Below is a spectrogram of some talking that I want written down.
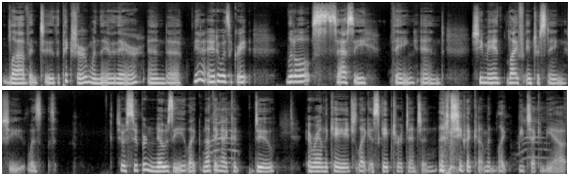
love into the picture when they're there. And uh, yeah, Ada was a great little sassy thing, and she made life interesting. She was she was super nosy, like nothing I could do around the cage like escaped her attention, and she would come and like be checking me out.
